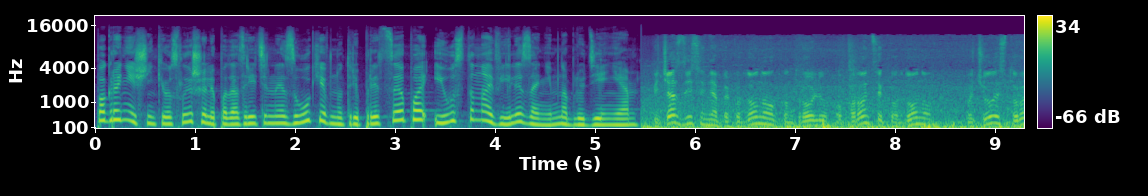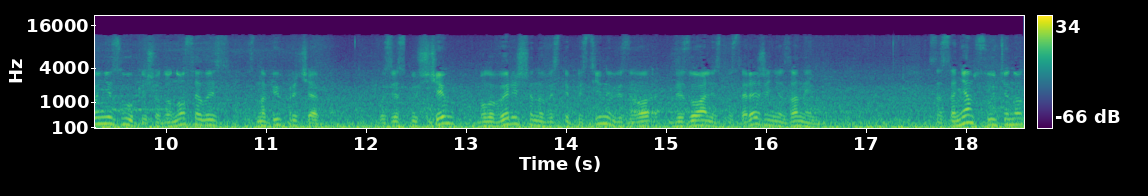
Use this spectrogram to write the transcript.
Пограничники услышали подозрительные звуки внутри прицепа и установили за ним наблюдение. Під час здійснення прикордонного контролю охоронці кордону почули сторонні звуки, що доносились з напівпричепа. У зв'язку з чим було вирішено вести постійне візуа- візуальне спостереження за ним. З настанням сутінок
